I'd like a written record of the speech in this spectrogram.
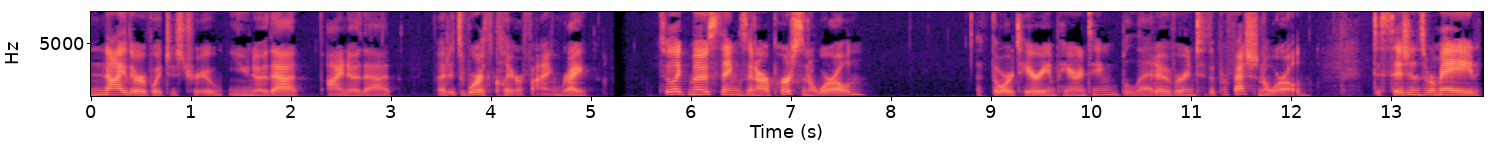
Neither of which is true. You know that. I know that. But it's worth clarifying, right? So, like most things in our personal world, authoritarian parenting bled over into the professional world. Decisions were made,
